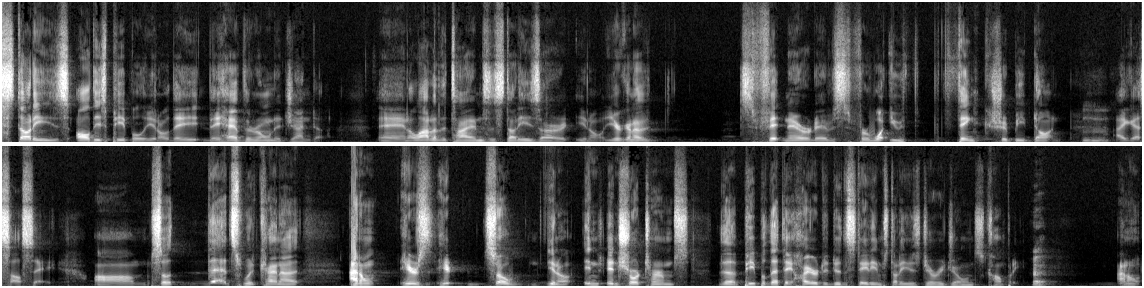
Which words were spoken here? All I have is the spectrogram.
studies, all these people, you know, they they have their own agenda, and a lot of the times the studies are, you know, you're gonna fit narratives for what you th- think should be done. I guess I'll say. Um, so that's what kind of I don't. Here's here. So you know, in in short terms, the people that they hired to do the stadium study is Jerry Jones' company. Yeah. I don't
